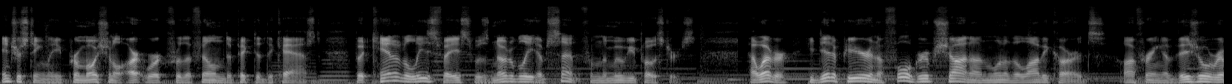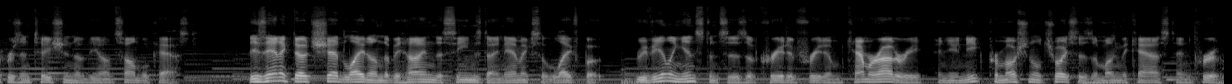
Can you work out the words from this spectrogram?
Interestingly, promotional artwork for the film depicted the cast, but Canada Lee's face was notably absent from the movie posters. However, he did appear in a full group shot on one of the lobby cards, offering a visual representation of the ensemble cast. These anecdotes shed light on the behind the scenes dynamics of Lifeboat, revealing instances of creative freedom, camaraderie, and unique promotional choices among the cast and crew.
